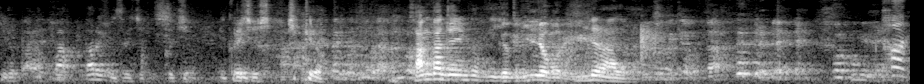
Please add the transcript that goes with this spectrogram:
또 뒤로 따라 따, 따르면서 그렇지. 그렇지. 그렇지. 10kg. 상단 주니까 그게 여기 밀려버려. 밀려나가잖아. 턴1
